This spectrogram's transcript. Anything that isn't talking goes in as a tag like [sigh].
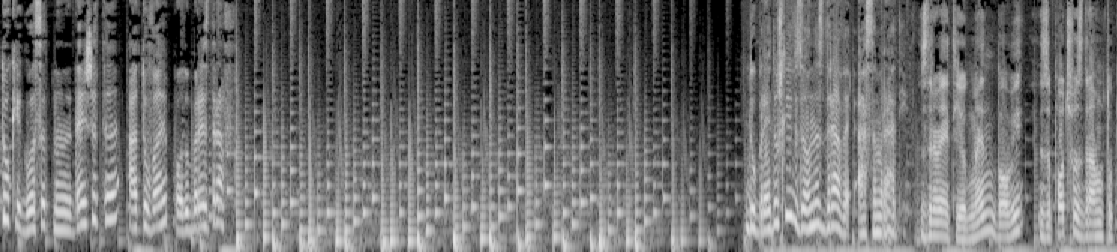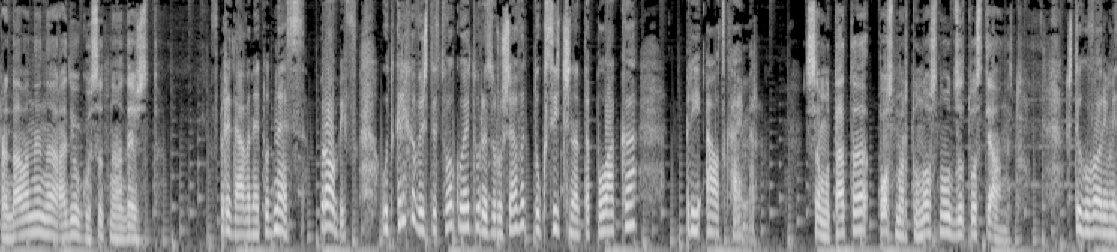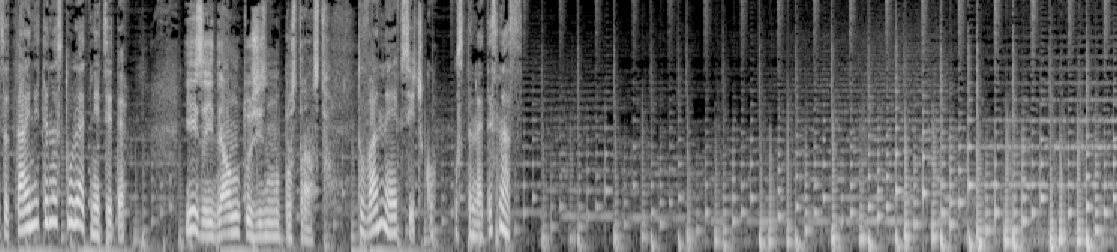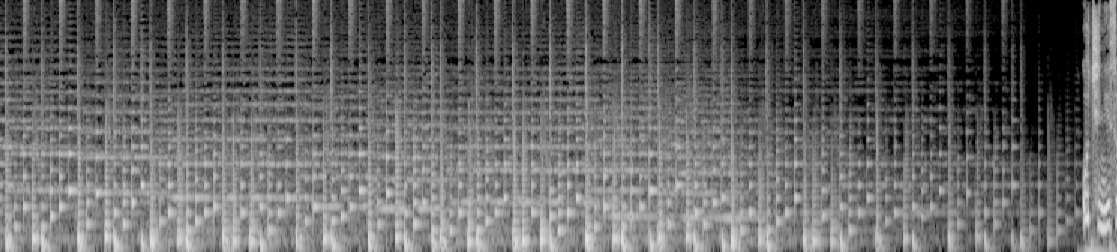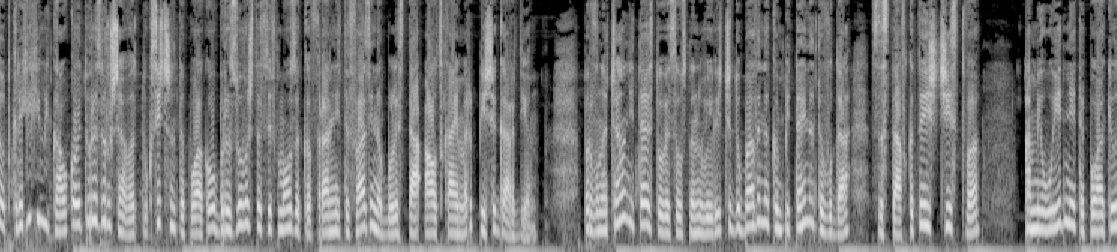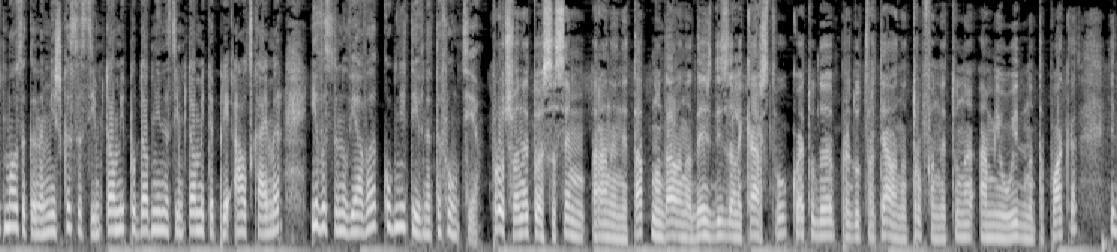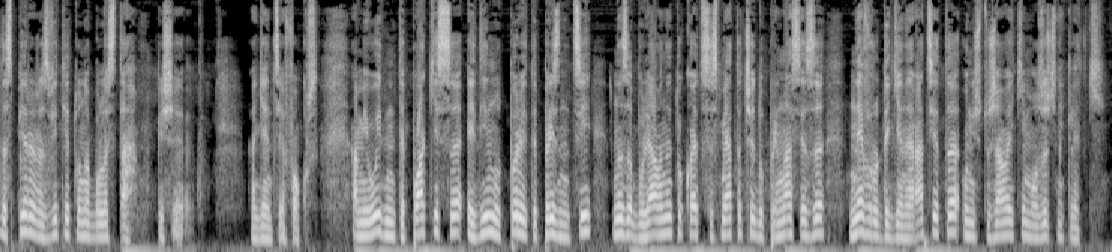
Тук е гласът на надеждата, а това е по-добре здрав. Добре дошли в Зона Здраве. Аз съм Ради. Здравейте и от мен, Боби. Започва здравното предаване на радио Гласът на надеждата. В предаването днес пробив откриха вещество, което разрушава токсичната плака при Алцхаймер. Самотата по-смъртоносна от затластяването. Ще говорим и за тайните на столетниците. И за идеалното жизнено пространство. Това не е всичко. Останете с нас. Учени са открили химикал, който разрушава токсичната плака, образуваща се в мозъка в ранните фази на болестта Алцхаймер, пише Гардиан. Първоначални тестове са установили, че добавена към питейната вода, съставката изчиства амилоидните плаки от мозъка на мишка с симптоми, подобни на симптомите при Алцхаймер и възстановява когнитивната функция. Проучването е съвсем ранен етап, но дава надежди за лекарство, което да предотвратява натрупването на амилоидната плака и да спира развитието на болестта, пише агенция Фокус. Амилоидните плаки са един от първите признаци на заболяването, което се смята, че допринася за невродегенерацията, унищожавайки мозъчни клетки.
